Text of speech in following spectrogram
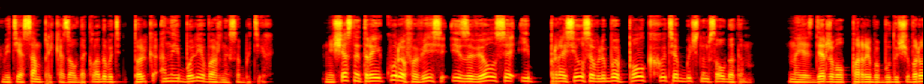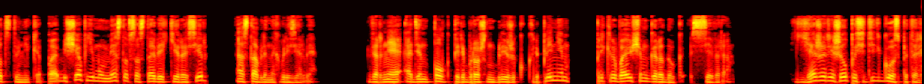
ведь я сам приказал докладывать только о наиболее важных событиях. Несчастный Троекуров весь извелся и просился в любой полк хоть обычным солдатом. Но я сдерживал порывы будущего родственника, пообещав ему место в составе кирасир, оставленных в резерве. Вернее, один полк переброшен ближе к укреплениям, прикрывающим городок с севера. Я же решил посетить госпиталь,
